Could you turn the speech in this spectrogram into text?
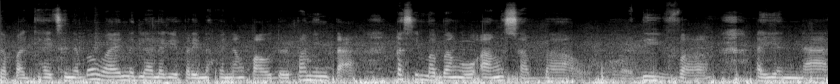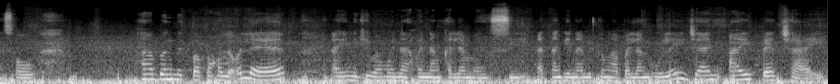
kapag kahit sinabawan, naglalagay pa rin ako ng powder paminta kasi mabango ang sabaw. O, diva? Ayan na. So, habang nagpapakulo ulit, ay naghiwa muna ako ng kalamansi. At ang ginamit ko nga palang gulay dyan ay pechay.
